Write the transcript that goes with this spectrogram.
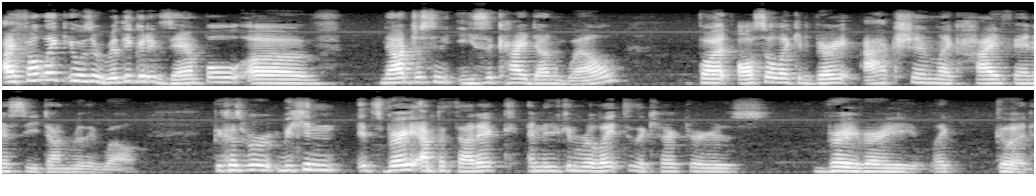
I felt like it was a really good example of not just an isekai done well, but also like a very action like high fantasy done really well because we're we can it's very empathetic and you can relate to the characters very very like good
